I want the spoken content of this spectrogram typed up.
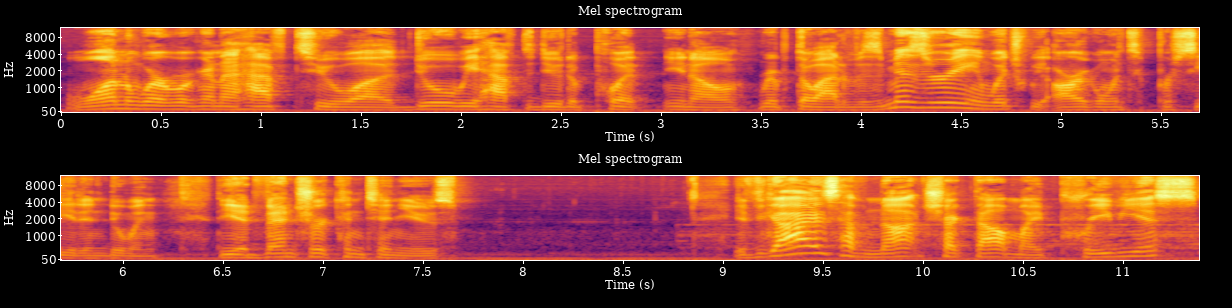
One where we're going to have to uh, do what we have to do to put, you know, Ripto out of his misery, in which we are going to proceed in doing. The adventure continues. If you guys have not checked out my previous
